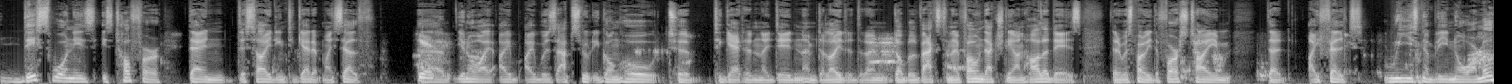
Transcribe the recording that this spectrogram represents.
this one is is tougher than deciding to get it myself. Yes. Uh, you know, I, I, I was absolutely gung ho to, to get it, and I did, and I'm delighted that I'm double vaxxed. And I found actually on holidays that it was probably the first time that I felt reasonably normal.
